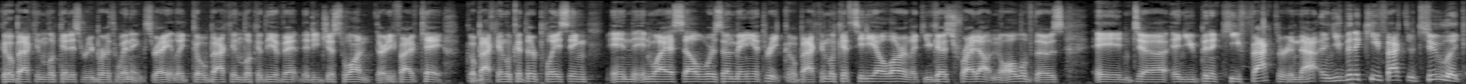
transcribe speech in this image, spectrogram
go back and look at his Rebirth winnings, right? Like, go back and look at the event that he just won, 35K. Go back and look at their placing in the NYSL Warzone Mania 3. Go back and look at CDLR. Like, you guys tried out in all of those, and uh, and you've been a key factor in that. And you've been a key factor too. Like,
